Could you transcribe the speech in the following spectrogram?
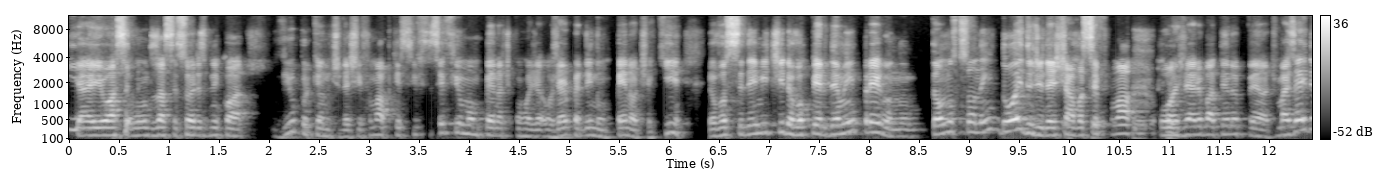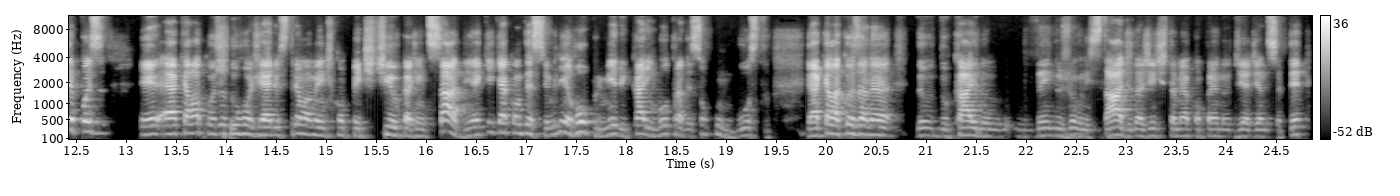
E aí um dos assessores brincou, viu porque eu não te deixei filmar? Porque se você filma um pênalti com o Rogério, Rogério perdendo um pênalti aqui, eu vou ser demitido, eu vou perder meu emprego. Então não sou nem doido de deixar você filmar o Rogério batendo pênalti. Mas aí depois é, é aquela coisa do Rogério extremamente competitivo que a gente sabe. E aí o que, que aconteceu? Ele errou primeiro e carimbou travessão com gosto. É aquela coisa né, do, do Caio no, vendo o jogo no estádio, da gente também acompanhando o dia a dia no CT,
